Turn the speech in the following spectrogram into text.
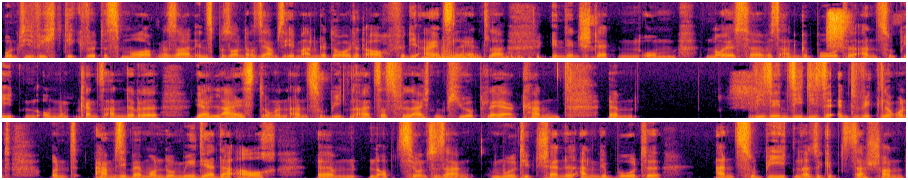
und wie wichtig wird es morgen sein? Insbesondere, Sie haben es eben angedeutet, auch für die Einzelhändler in den Städten, um neue Serviceangebote anzubieten, um ganz andere ja, Leistungen anzubieten, als das vielleicht ein Pure Player kann. Ähm, wie sehen Sie diese Entwicklung und, und haben Sie bei Mondo Media da auch ähm, eine Option zu sagen, Multi-Channel-Angebote anzubieten? Also gibt es da schon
